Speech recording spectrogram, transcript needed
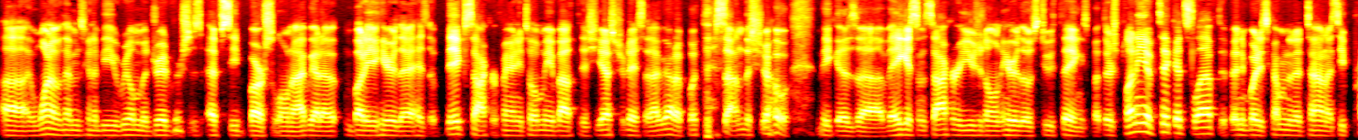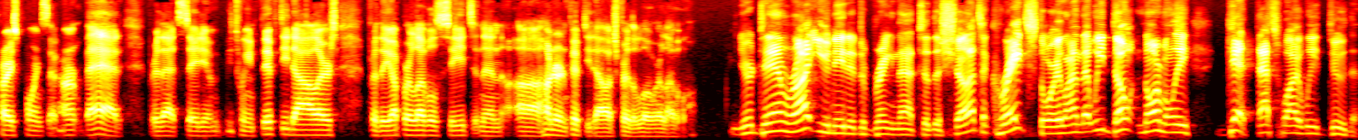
Uh, and one of them is going to be Real Madrid versus FC Barcelona. I've got a buddy here that is a big soccer fan. He told me about this yesterday. Said, I've got to put this on the show because uh, Vegas and soccer usually don't hear those two things. But there's plenty of tickets left. If anybody's coming to town, I see price points that aren't bad for that stadium between $50 for the upper level seats and then uh, $150 for the lower level. You're damn right you needed to bring that to the show. That's a great storyline that we don't normally get. That's why we do them.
